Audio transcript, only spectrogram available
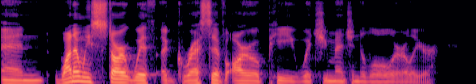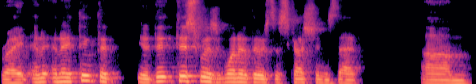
And why don't we start with aggressive ROP, which you mentioned a little earlier? right and, and i think that you know th- this was one of those discussions that um,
